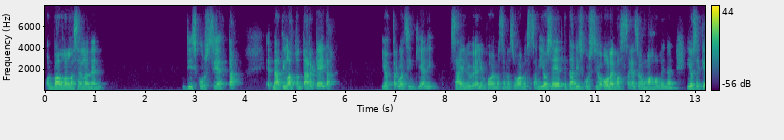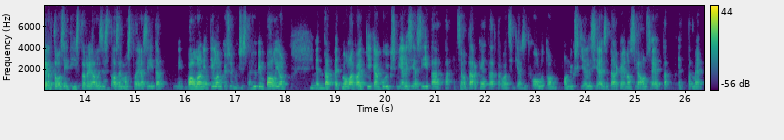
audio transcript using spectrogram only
on vallalla sellainen diskurssi, että, että nämä tilat on tärkeitä jotta ruotsin kieli säilyy elinvoimaisena Suomessa, niin jo se, että tämä diskurssi on olemassa ja se on mahdollinen, niin jo se kertoo siitä historiallisesta asemasta ja siitä niin vallan ja tilan kysymyksistä hyvin paljon, mm. että, että me ollaan kaikki ikään kuin yksimielisiä siitä, että, että se on tärkeää, että ruotsinkieliset koulut on, on yksikielisiä. Ja se tärkein asia on se, että, että me,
